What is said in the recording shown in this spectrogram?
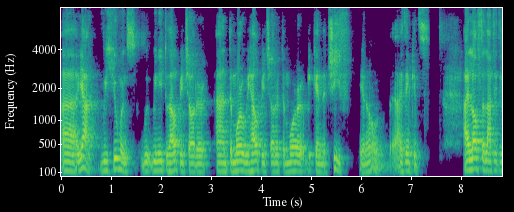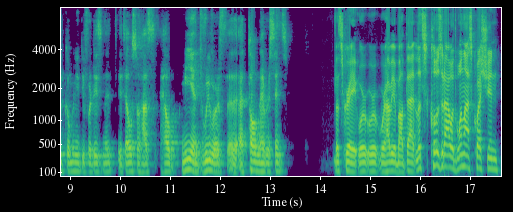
uh, yeah, we humans, we, we need to help each other. And the more we help each other, the more we can achieve. You know, I think it's, I love the Latitude community for this. And it, it also has helped me and Reworth a, a ton ever since. That's great. We're, we're, we're happy about that. Let's close it out with one last question.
